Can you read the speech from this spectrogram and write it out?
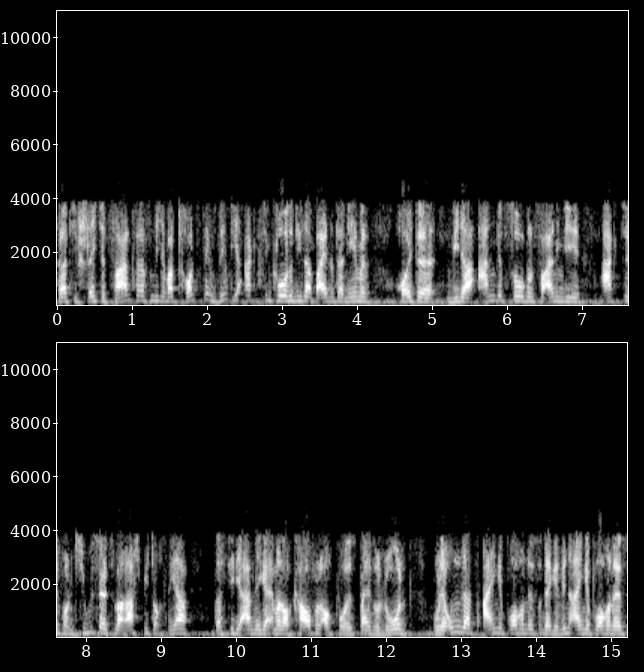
relativ schlechte Zahlen veröffentlicht. Aber trotzdem sind die Aktienkurse dieser beiden Unternehmen heute wieder angezogen. Und vor allen Dingen die Aktie von Q-Sales überrascht mich doch sehr, dass die die Anleger immer noch kaufen. Und auch bei Solon wo der Umsatz eingebrochen ist und der Gewinn eingebrochen ist,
